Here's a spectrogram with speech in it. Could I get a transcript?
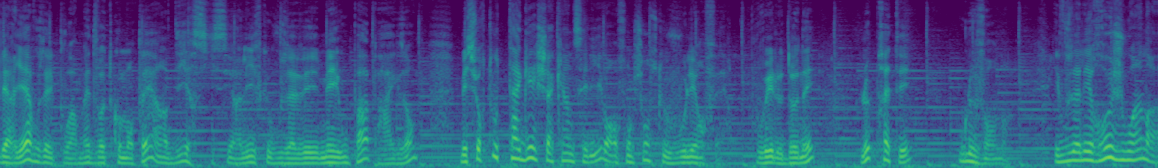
derrière, vous allez pouvoir mettre votre commentaire, hein, dire si c'est un livre que vous avez aimé ou pas, par exemple, mais surtout taguer chacun de ces livres en fonction de ce que vous voulez en faire. Vous pouvez le donner, le prêter ou le vendre. Et vous allez rejoindre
